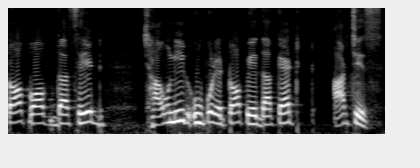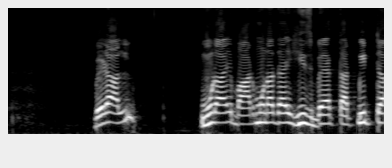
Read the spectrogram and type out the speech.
top of the shed ছাউনির উপরে টপে দ্য ক্যাট আর্চেস। বেড়াল মোড়ায় বার মোড়া দেয় হিজ ব্যাগ তার পিঠটা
